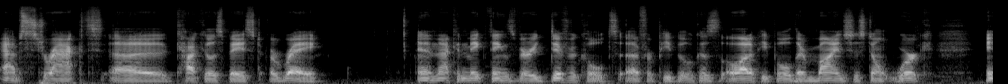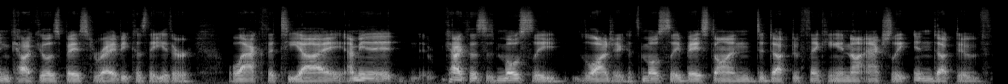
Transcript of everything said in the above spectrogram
abstract uh, calculus based array. And that can make things very difficult uh, for people because a lot of people, their minds just don't work in calculus based array because they either lack the TI. I mean, it, calculus is mostly logic. It's mostly based on deductive thinking and not actually inductive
